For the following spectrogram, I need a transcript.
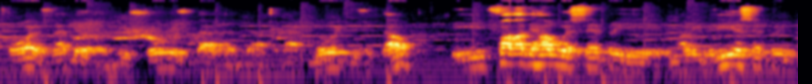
histórias, né, dos shows, da, da, das noites e tal. E falar de Raul é sempre uma alegria, sempre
